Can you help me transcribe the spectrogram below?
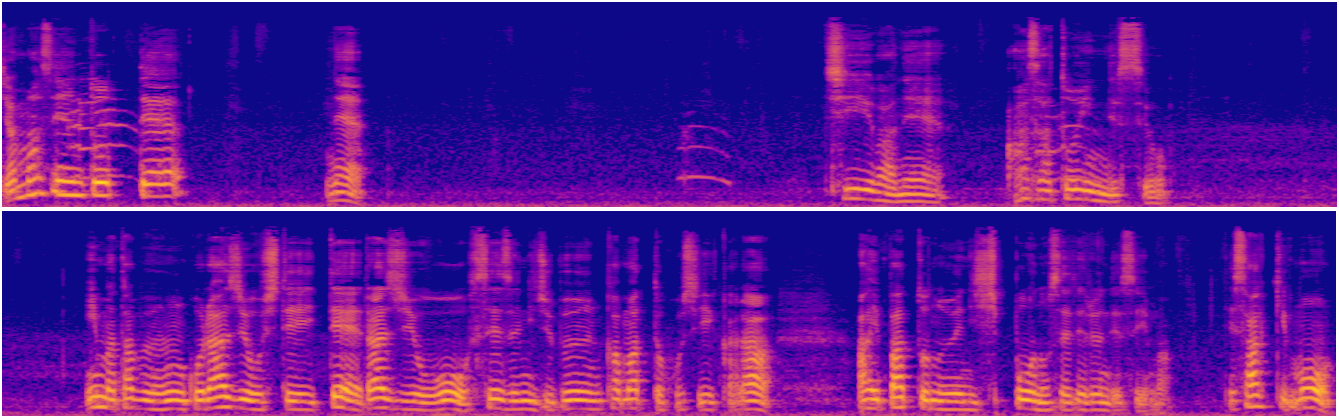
邪魔せんとって。ねちーはね、あざといんですよ。今多分こうラジオしていてラジオをせずに自分構ってほしいから iPad の上に尻尾を乗せてるんです今。でさっきも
